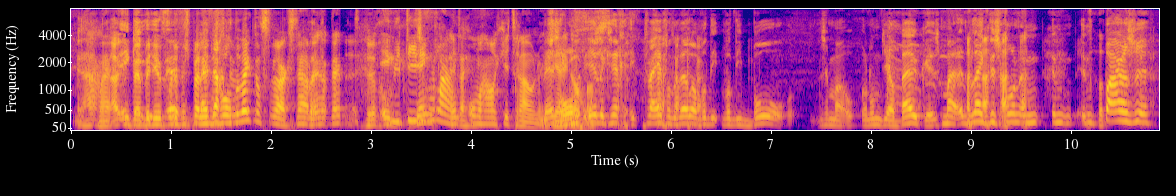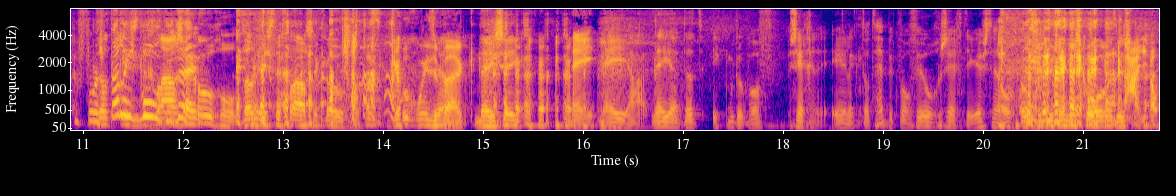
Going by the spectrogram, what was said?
Ja, maar nou, ik ik- ben benieuwd voor de voorspelling van volgende week dan straks. Nou, daar- daar- een goede ik teaser denk voor een later. omhaaltje trouwner. West, zeg ik moet eerlijk zeggen, ik twijfelde wel want die, want die bol zeg maar, rond jouw buik is. Maar het lijkt dus gewoon een, een, een paarse Dat is de voorspellingsbol te glazen zijn. kogel. Dat is de glazen kogel. Kogel in zijn Ja, buik. Nee, zeker. Nee, nee, ja, nee ja, dat, ik moet ook wel zeggen, eerlijk, dat heb ik wel veel gezegd de eerste helft. Dat we nu gingen scoren. Dus Ja,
